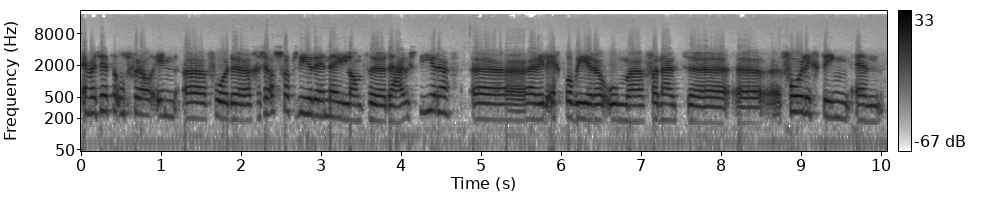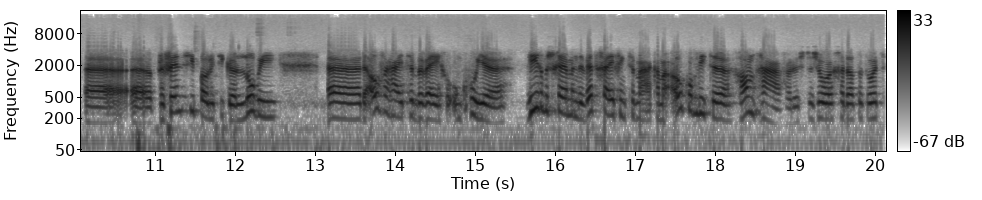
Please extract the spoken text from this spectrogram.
En wij zetten ons vooral in eh, voor de gezelschapsdieren in Nederland, de huisdieren. wij willen echt proberen om vanuit voorlichting en preventie, politieke lobby... de overheid te bewegen om goede dierenbeschermende wetgeving te maken, maar ook om die te handhaven. Dus te zorgen dat het wordt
